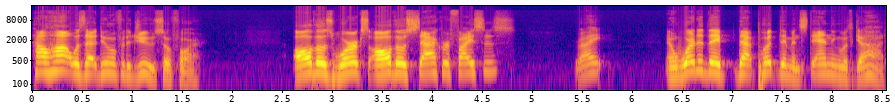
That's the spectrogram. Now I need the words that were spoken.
How hot was that doing for the Jews so far? all those works, all those sacrifices, right? And where did they that put them in standing with God?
